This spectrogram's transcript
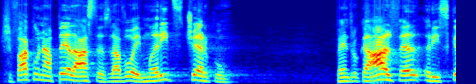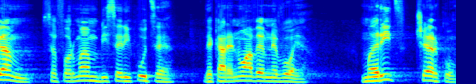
Și fac un apel astăzi la voi, măriți cercul, pentru că altfel riscăm să formăm bisericuțe de care nu avem nevoie. Măriți cercul.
